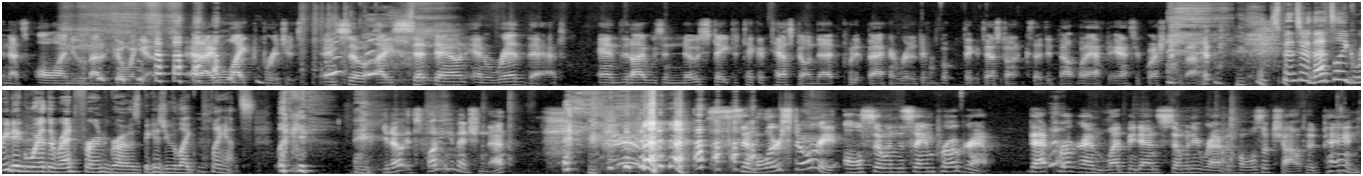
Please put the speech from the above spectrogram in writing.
And that's all I knew about it going in. and I liked bridges. And so I sat down and read that. And that I was in no state to take a test on that, put it back and read a different book to take a test on it because I did not want to have to answer questions about it. Spencer, that's like reading Where the Red Fern Grows because you like plants. Like, You know, it's funny you mentioned that. Similar story, also in the same program. That program led me down so many rabbit holes of childhood pain.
